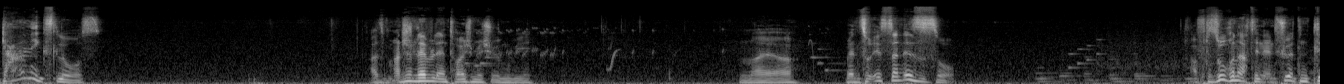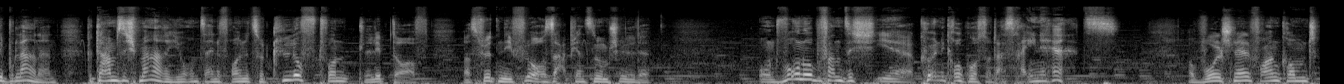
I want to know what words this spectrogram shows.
gar nichts los. Also manche Level enttäuschen mich irgendwie. Naja. Wenn es so ist, dann ist es so. Auf der Suche nach den entführten Klipulanern begaben sich Mario und seine Freunde zur Kluft von Klipdorf. Was führten die Florosapiens nur im Schilde? Und wo nur befanden sich ihr König Rokus und das reine Herz? Obwohl schnell vorankommt,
